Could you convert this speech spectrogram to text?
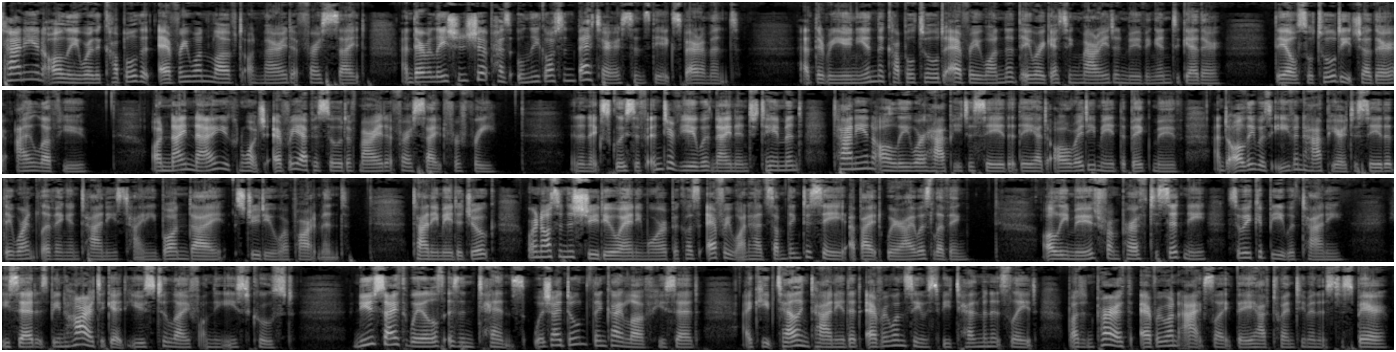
Tahnee and Ollie were the couple that everyone loved on Married at First Sight, and their relationship has only gotten better since the experiment. At the reunion, the couple told everyone that they were getting married and moving in together. They also told each other, I love you. On 9 Now, you can watch every episode of Married at First Sight for free. In an exclusive interview with Nine Entertainment, Tahnee and Ollie were happy to say that they had already made the big move, and Ollie was even happier to say that they weren't living in Tahnee's tiny Bondi studio apartment. Tahnee made a joke, We're not in the studio anymore because everyone had something to say about where I was living. Ollie moved from Perth to Sydney so he could be with Tahnee. He said it's been hard to get used to life on the East Coast. New South Wales is intense, which I don't think I love, he said. I keep telling Tahnee that everyone seems to be 10 minutes late, but in Perth, everyone acts like they have 20 minutes to spare.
